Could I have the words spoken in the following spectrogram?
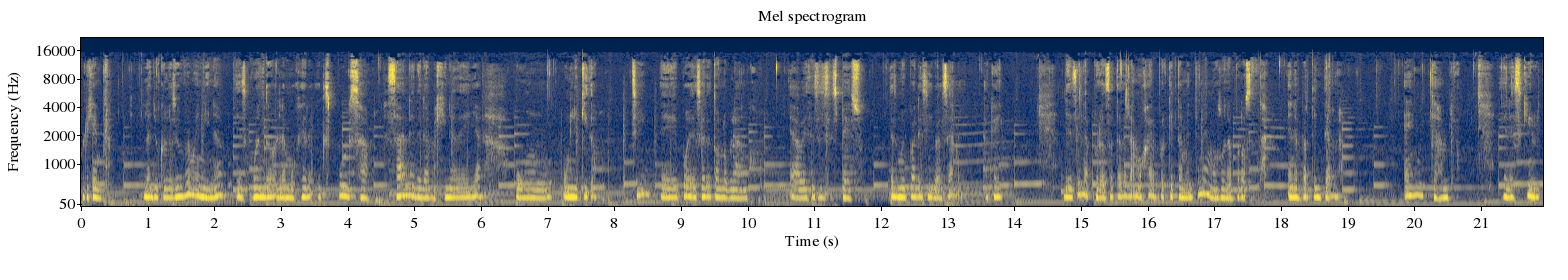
Por ejemplo, la eyaculación femenina es cuando la mujer expulsa, sale de la vagina de ella un, líquido, ¿sí? Eh, puede ser de tono blanco, a veces es espeso, es muy parecido al semen, ¿ok? desde la próstata de la mujer, porque también tenemos una próstata en la parte interna. En cambio, el skirt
